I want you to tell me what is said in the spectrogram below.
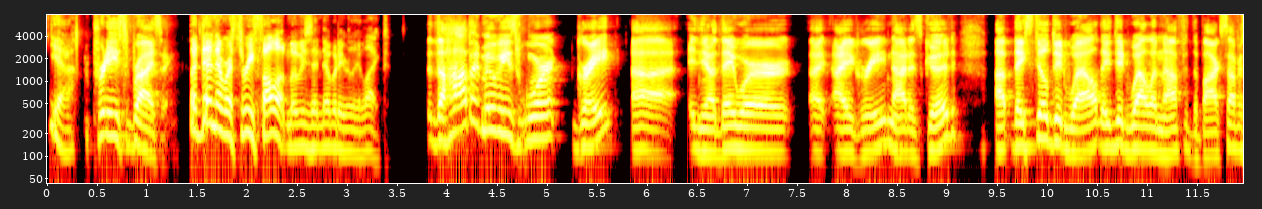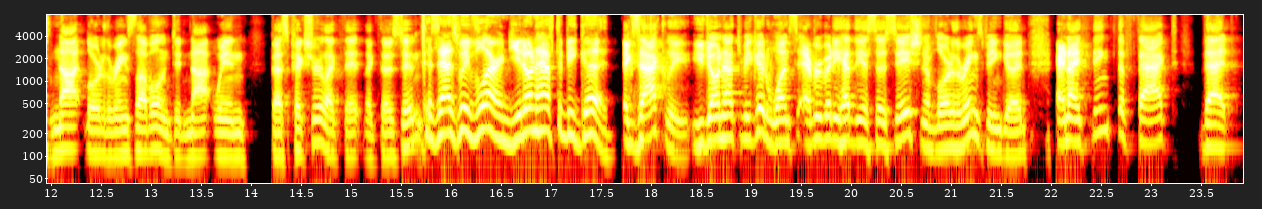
Yeah. Pretty surprising. But then there were three follow up movies that nobody really liked. The Hobbit movies weren't great. Uh, you know, they were, I, I agree, not as good. Uh, they still did well. They did well enough at the box office, not Lord of the Rings level, and did not win Best Picture like they, like those didn't. Because as we've learned, you don't have to be good. Exactly. You don't have to be good once everybody had the association of Lord of the Rings being good. And I think the fact that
